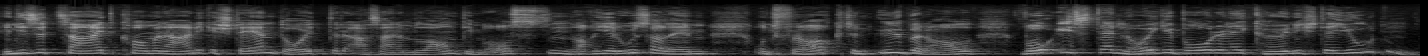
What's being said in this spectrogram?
In dieser Zeit kamen einige Sterndeuter aus einem Land im Osten nach Jerusalem und fragten überall, wo ist der neugeborene König der Juden?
